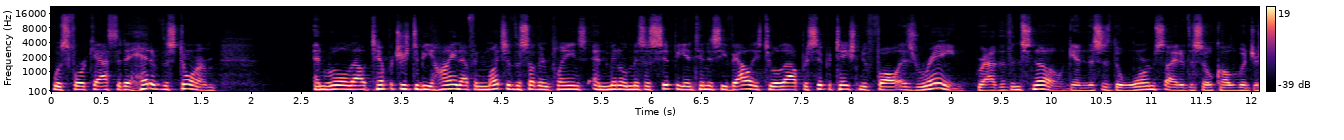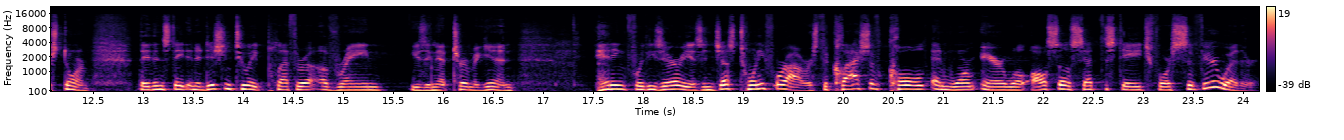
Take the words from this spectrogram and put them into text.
was forecasted ahead of the storm and will allow temperatures to be high enough in much of the southern plains and middle Mississippi and Tennessee valleys to allow precipitation to fall as rain rather than snow. Again, this is the warm side of the so called winter storm. They then state in addition to a plethora of rain, using that term again, heading for these areas in just 24 hours, the clash of cold and warm air will also set the stage for severe weather.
